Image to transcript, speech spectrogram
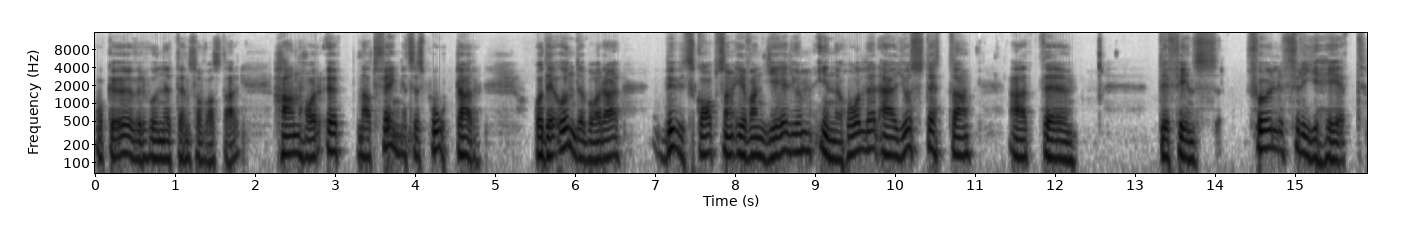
och övervunnit den som var stark. Han har öppnat fängelsets portar och det underbara budskap som evangelium innehåller är just detta att eh, det finns full frihet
